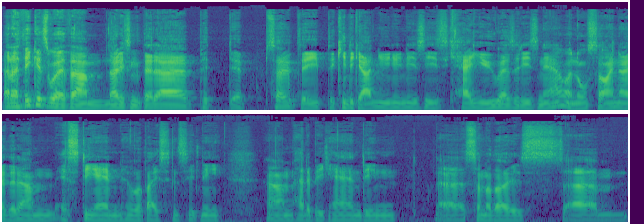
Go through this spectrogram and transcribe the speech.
and I think it's worth um, noticing that uh, uh, so the, the kindergarten union is, is KU as it is now, and also I know that um, SDN, who are based in Sydney, um, had a big hand in uh, some of those. Um,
